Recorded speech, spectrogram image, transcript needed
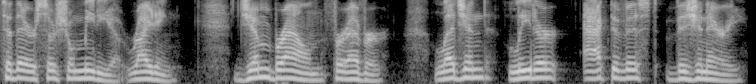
to their social media, writing, Jim Brown forever. Legend, leader, activist, visionary.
